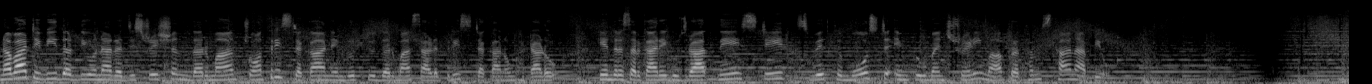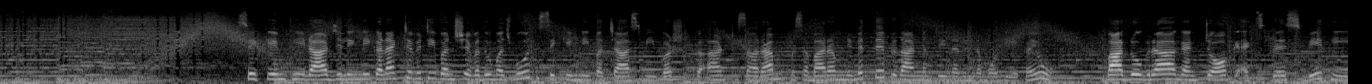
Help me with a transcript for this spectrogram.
નવા ટીબી દર્દીઓના રજીસ્ટ્રેશન દરમાં ચોત્રીસ ટકા અને મૃત્યુ દરમાં સાડત્રીસ ટકાનો ઘટાડો કેન્દ્ર સરકારે ગુજરાતને સ્ટેટ્સ વિથ મોસ્ટ ઇમ્પ્રુવમેન્ટ શ્રેણીમાં પ્રથમ સ્થાન આપ્યું સિક્કિમથી દાર્જિલિંગની કનેક્ટિવિટી બનશે વધુ મજબૂત સિક્કિમની પચાસમી વર્ષગાંઠ સમારંભ સમારંભ નિમિત્તે પ્રધાનમંત્રી નરેન્દ્ર મોદીએ કહ્યું બાગડોગરા ગેંગટોક એક્સપ્રેસ વેથી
